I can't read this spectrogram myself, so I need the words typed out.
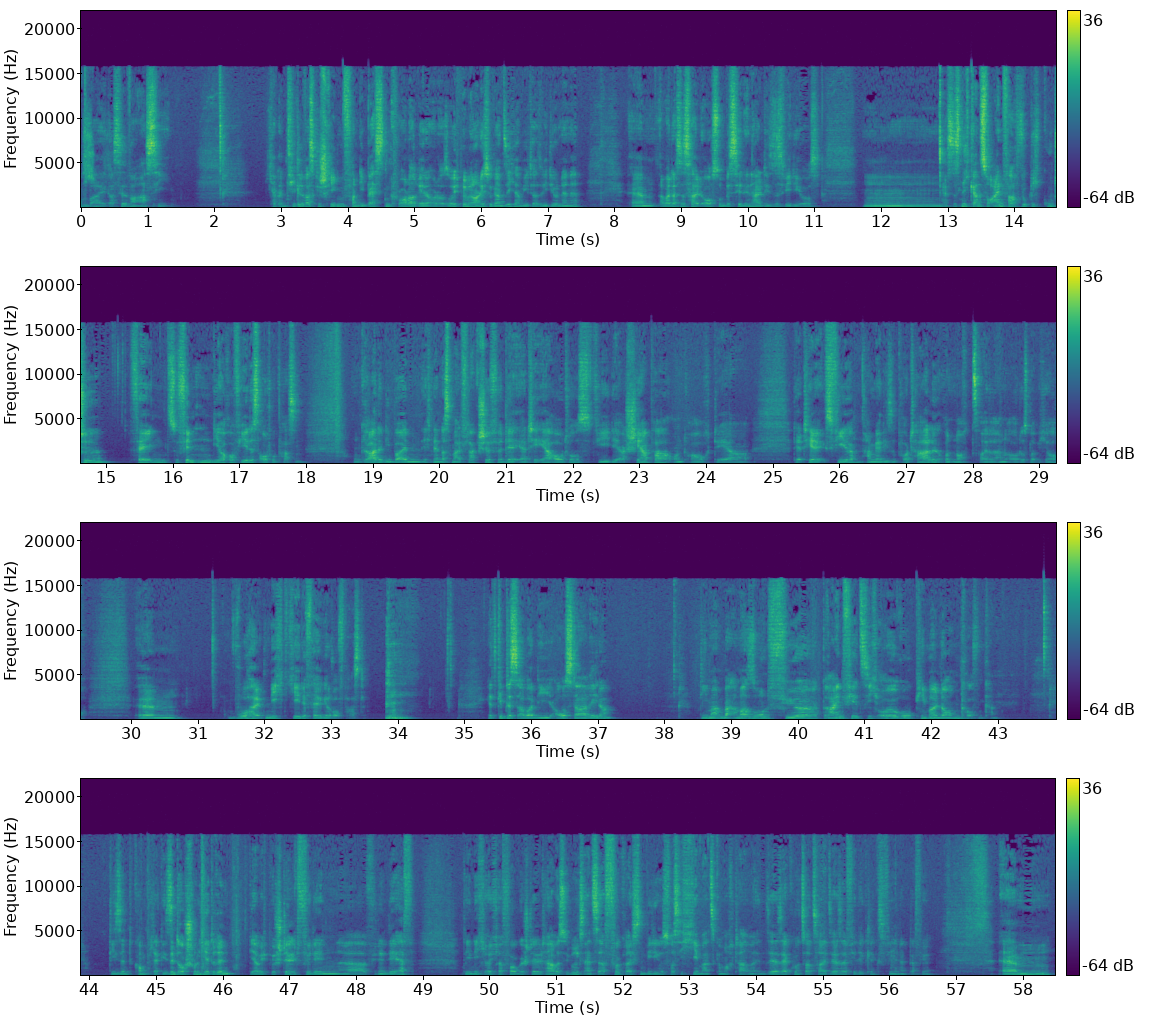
willkommen bei das Silver RC. Ich habe im Titel was geschrieben von die besten Crawler-Räder oder so. Ich bin mir noch nicht so ganz sicher, wie ich das Video nenne. Ähm, aber das ist halt auch so ein bisschen Inhalt dieses Videos. Mm, es ist nicht ganz so einfach, wirklich gute Felgen zu finden, die auch auf jedes Auto passen. Und gerade die beiden, ich nenne das mal Flaggschiffe der RTR-Autos, wie der Sherpa und auch der, der TRX4, haben ja diese Portale und noch zwei, drei andere Autos, glaube ich auch. Ähm, wo halt nicht jede Felge drauf passt. Jetzt gibt es aber die Ausdauerräder, die man bei Amazon für 43 Euro Pi mal Daumen kaufen kann. Die sind komplett. Die sind auch schon hier drin. Die habe ich bestellt für den, äh, für den DF, den ich euch ja vorgestellt habe. Ist übrigens eines der erfolgreichsten Videos, was ich jemals gemacht habe. In sehr, sehr kurzer Zeit. Sehr, sehr viele Klicks. Vielen Dank dafür. Ähm,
